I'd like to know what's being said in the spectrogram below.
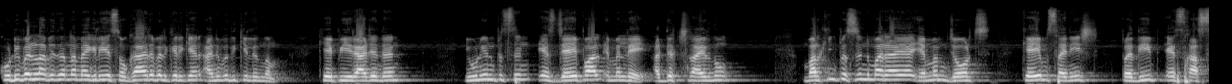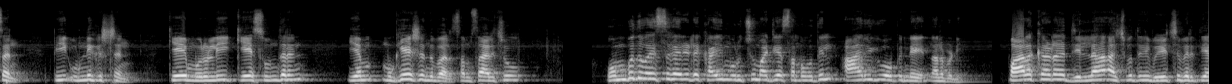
കുടിവെള്ള വിതരണ മേഖലയെ സ്വകാര്യവൽക്കരിക്കാൻ അനുവദിക്കില്ലെന്നും K P Rajendran union president S Jayapal M L A അധ്യക്ഷനായിരുന്നു. വർക്കിംഗ് പ്രസിഡന്റുമാരായ M M George K M Saneesh Pradeep S Hasan P Unnikrishnan K Murali K Sundaran M Mukesh എന്നിവർ സംസാരിച്ചു. ഒമ്പത് വയസ്സുകാരിയുടെ കൈ മുറിച്ചു മാറ്റിയ സംഭവത്തിൽ ആരോഗ്യവകുപ്പിന്റെ നടപടി. പാലക്കാട് ജില്ലാ ആശുപത്രി വീഴ്ച വരുത്തിയ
